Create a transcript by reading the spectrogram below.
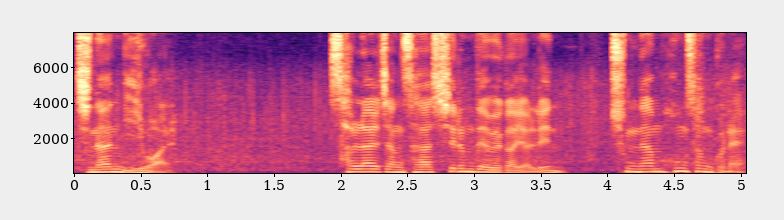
지난 2월 설날 장사 씨름 대회가 열린 충남 홍성군에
